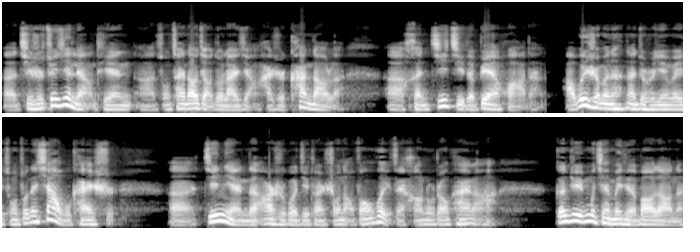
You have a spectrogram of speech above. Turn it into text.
呃，其实最近两天啊，从财导角度来讲，还是看到了啊很积极的变化的啊。为什么呢？那就是因为从昨天下午开始，呃，今年的二十国集团首脑峰会在杭州召开了啊。根据目前媒体的报道呢，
